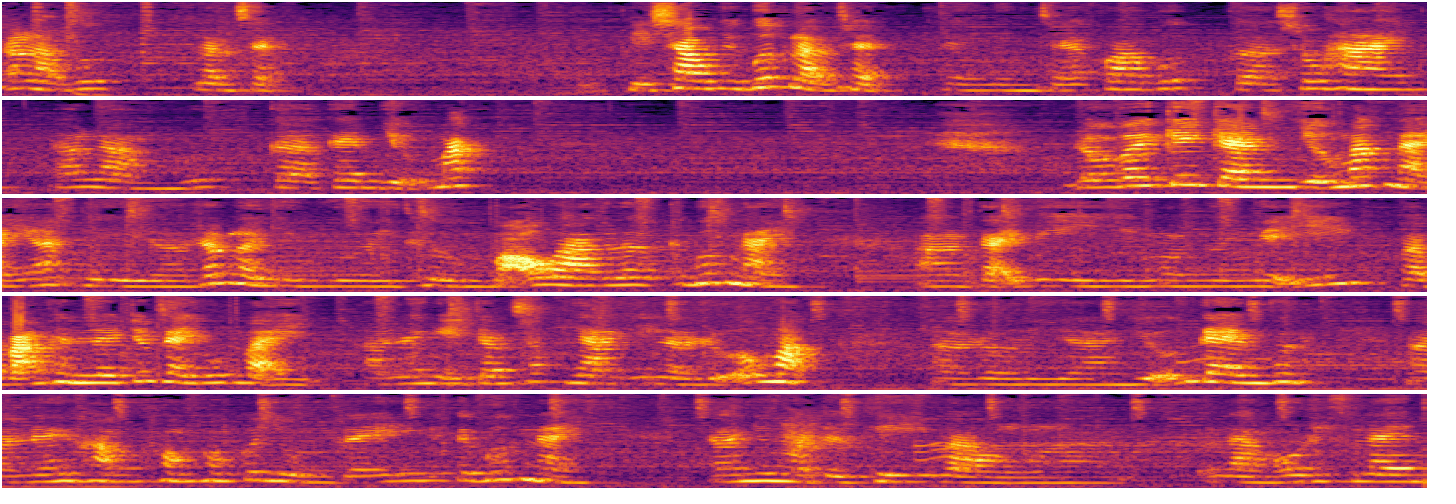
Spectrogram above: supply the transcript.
Đó là bước làm sạch thì sau khi bước làm sạch thì mình sẽ qua bước ờ, số 2 đó là bước ờ, kem dưỡng mắt. Đối với cái kem dưỡng mắt này á, thì ờ, rất là nhiều người thường bỏ qua cái, bước này. À, tại vì mọi người nghĩ và bản thân lê trước đây cũng vậy à, lê nghĩ chăm sóc da chỉ là rửa mặt à, rồi à, dưỡng kem thôi. À, lê không không không có dùng cái cái bước này. À, nhưng mà từ khi vào à, làm oriflame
